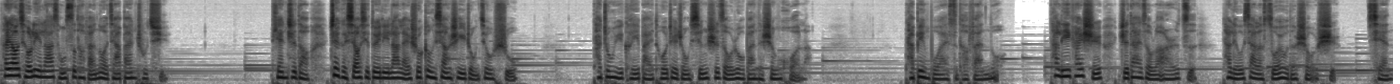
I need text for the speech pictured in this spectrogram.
他要求莉拉从斯特凡诺家搬出去。”天知道，这个消息对莉拉来说更像是一种救赎。她终于可以摆脱这种行尸走肉般的生活了。她并不爱斯特凡诺，他离开时只带走了儿子，他留下了所有的首饰、钱。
